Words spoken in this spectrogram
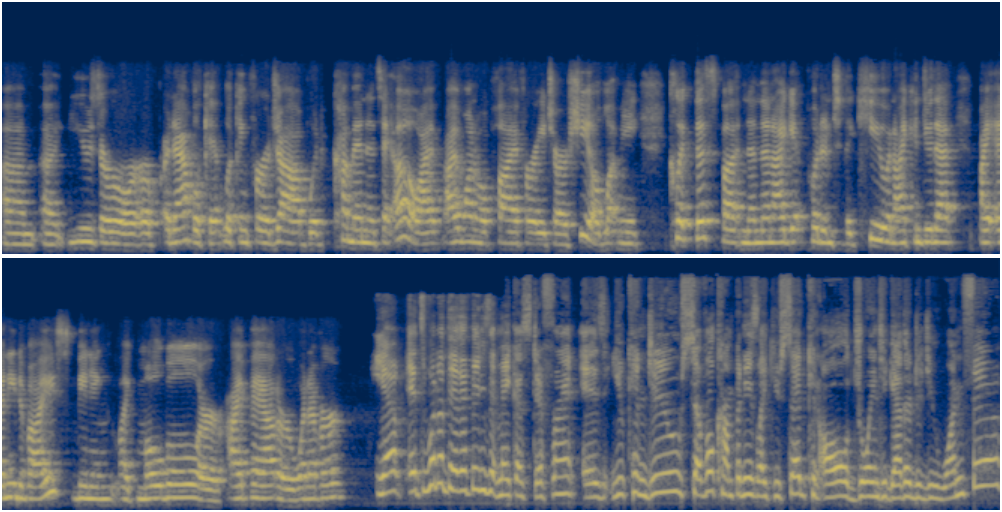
um, a user or, or, an applicant looking for a job, would come in and say, Oh, I, I want to apply for HR Shield. Let me click this button, and then I get put into the queue, and I can do that by any device, meaning like mobile or iPad or whatever. Yep, it's one of the other things that make us different is you can do several companies, like you said, can all join together to do one fair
